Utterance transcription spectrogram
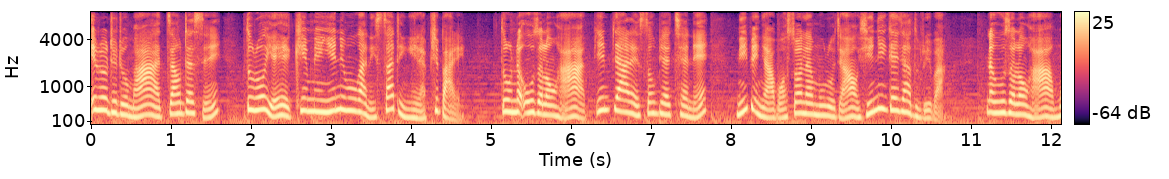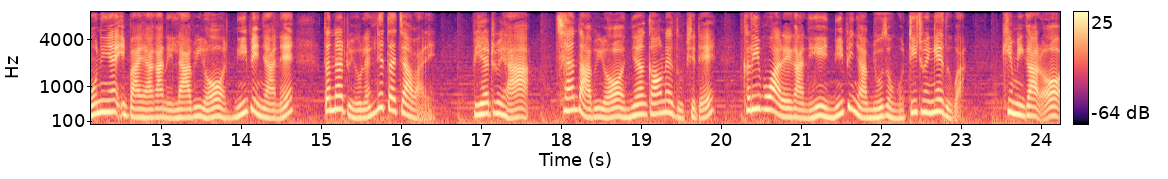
အီရိုဒီတိုမှာကြောင်းတက်စဉ်သူတို့ရဲ့ခင်မင်ရင်းနှီးမှုကနေစတင်ခဲ့တာဖြစ်ပါတယ်။သူတို့နှစ်ဦးစလုံးဟာပြင်းပြတဲ့ဆုံးဖြတ်ချက်နဲ့ဤပညာပေါ်စွမ်းလန်းမှုတို့ကြောင့်ရင်းနှီးခဲ့ကြသူတွေပါ။ နှစ်ဦးစလုံးဟာမိုနီယန်အီပါယာကနေလာပြီးတော့ဤပညာနဲ့တနက်တွေကိုလည်းနှစ်သက်ကြပါတယ်။ဘီယက်ထွေဟာချမ်းသာပြီးတော့ညံကောင်းတဲ့သူဖြစ်တယ်။ခလီဘွားတွေကနေဤပညာမျိုးစုံကိုတီထွင်ခဲ့သူပါ။ခင်မီကတော့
